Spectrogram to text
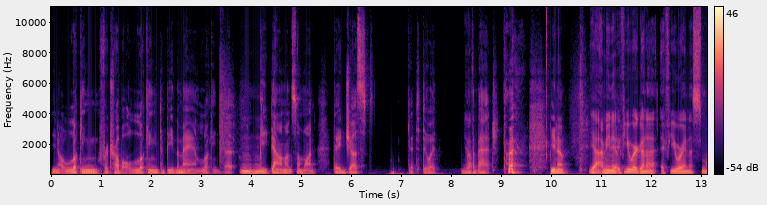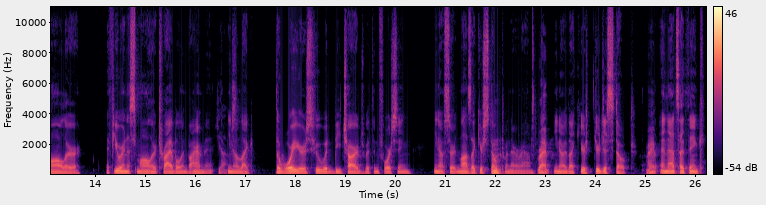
you know, looking for trouble, looking to be the man, looking to mm-hmm. beat down on someone. They just get to do it Yep. with a badge, you know. Yeah, I mean, if you were gonna, if you were in a smaller, if you were in a smaller tribal environment, Yeah. you know, like the warriors who would be charged with enforcing, you know, certain laws, like you're stoked when they're around, Right. you know, like you're you're just stoked, Right. And that's, I think,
